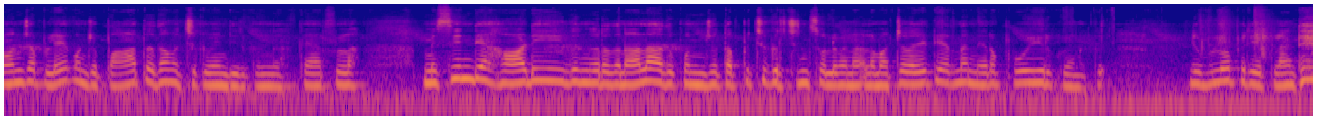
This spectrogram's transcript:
நொஞ்ச பிள்ளைய கொஞ்சம் பார்த்து தான் வச்சுக்க வேண்டியிருக்குங்க கேர்ஃபுல்லாக மிஸ் இந்தியா ஹாடி இதுங்கிறதுனால அது கொஞ்சம் தப்பிச்சுக்கிருச்சுன்னு சொல்லுவேன் நான். மற்ற வெரைட்டியாக இருந்தால் நிறம் போயிருக்கும் எனக்கு. இவ்வளோ பெரிய பிளான்ட்டு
